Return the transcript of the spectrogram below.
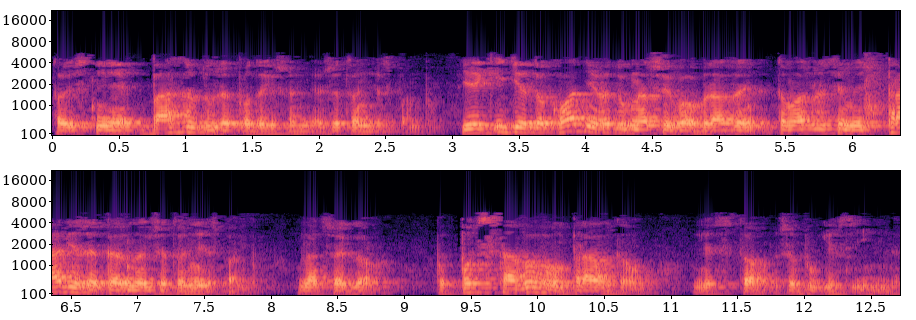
to istnieje bardzo duże podejrzenie, że to nie jest Pan Bóg. Jak idzie dokładnie według naszych wyobrażeń, to możecie mieć prawie że pewność, że to nie jest Pan Bóg. Dlaczego? Bo podstawową prawdą jest to, że Bóg jest inny.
